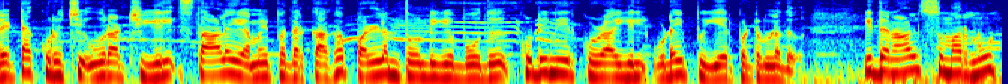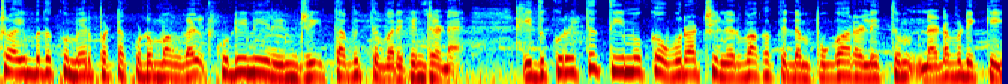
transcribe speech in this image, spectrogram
ரெட்டாக்குறிச்சி ஊராட்சியில் சாலை அமைப்பதற்காக பள்ளம் தோண்டிய போது குடிநீர் குழாயில் உடைப்பு ஏற்பட்டுள்ளது. இதனால் சுமார் நூற்று ஐம்பதுக்கும் மேற்பட்ட குடும்பங்கள் குடிநீரின்றி தவித்து வருகின்றன. இதுகுறித்து திமுக ஊராட்சி நிர்வாகத்திடம் புகார் அளித்தும் நடவடிக்கை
